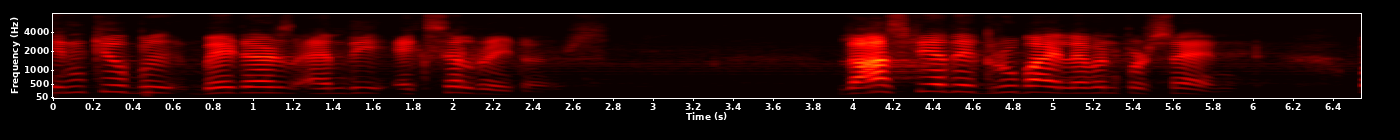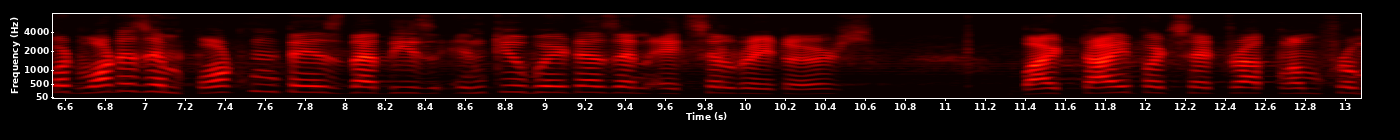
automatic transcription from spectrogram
incubators and the accelerators. Last year they grew by 11%. But what is important is that these incubators and accelerators by type, etc., come from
